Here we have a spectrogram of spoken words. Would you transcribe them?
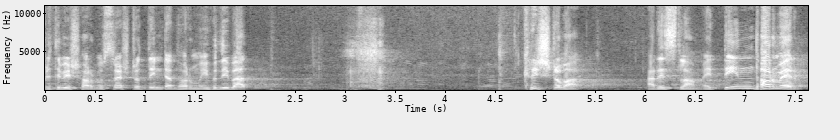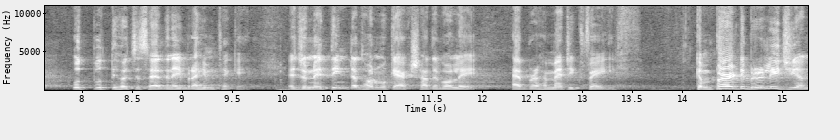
পৃথিবীর সর্বশ্রেষ্ঠ তিনটা ধর্ম, ইহুদিবাদ, খ্রিস্টবাদ আর ইসলাম। এই তিন ধর্মের উৎপত্তি হচ্ছে সৈয়দনা ইব্রাহিম থেকে। এজন্য এই তিনটা ধর্মকে একসাথে বলে অ্যাব্রাহামেটিক ফেইথ কম্পারেটিভ রিলিজিয়ান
